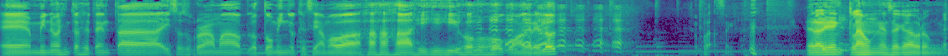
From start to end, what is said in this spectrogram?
Eh, en 1970 hizo su programa los domingos que se llamaba Jajaja, jijiji, jojojo con Agrelot. ¿Qué pasa? Era bien clown ese cabrón.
